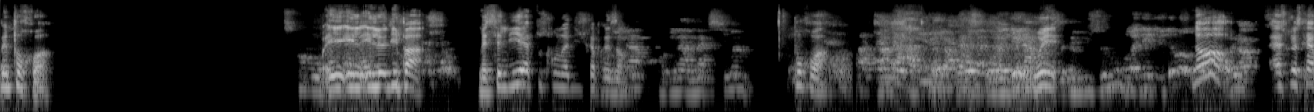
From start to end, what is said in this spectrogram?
Mais pourquoi? Il ne le dit pas, mais c'est lié à tout ce qu'on a dit jusqu'à présent. Pourquoi? Oui. Non Est-ce que c'est est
